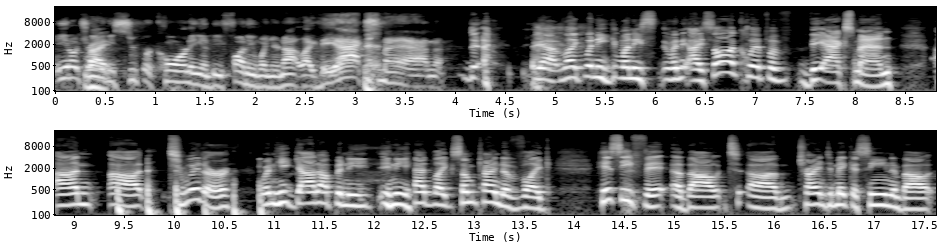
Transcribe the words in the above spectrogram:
And you don't try Right. to be super corny and be funny when you're not like the Axeman. yeah, like when he when he when he, I saw a clip of the Axeman on uh, Twitter when he got up and he and he had like some kind of like hissy fit about um, trying to make a scene about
